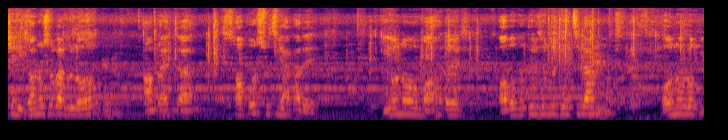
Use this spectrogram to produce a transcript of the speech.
সেই জনসভাগুলো আমরা একটা সফরসূচি আকারে ইয়নো মহোদয়ের অবগতির জন্য দিয়েছিলাম। অনুলিপি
